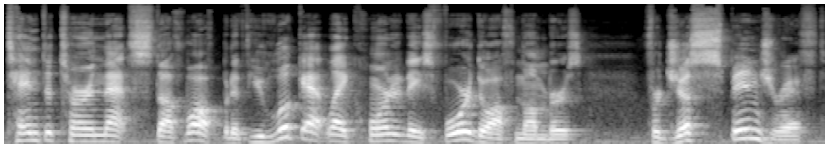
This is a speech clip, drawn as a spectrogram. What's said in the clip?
tend to turn that stuff off. But if you look at like Hornady's four DOF numbers for just spindrift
